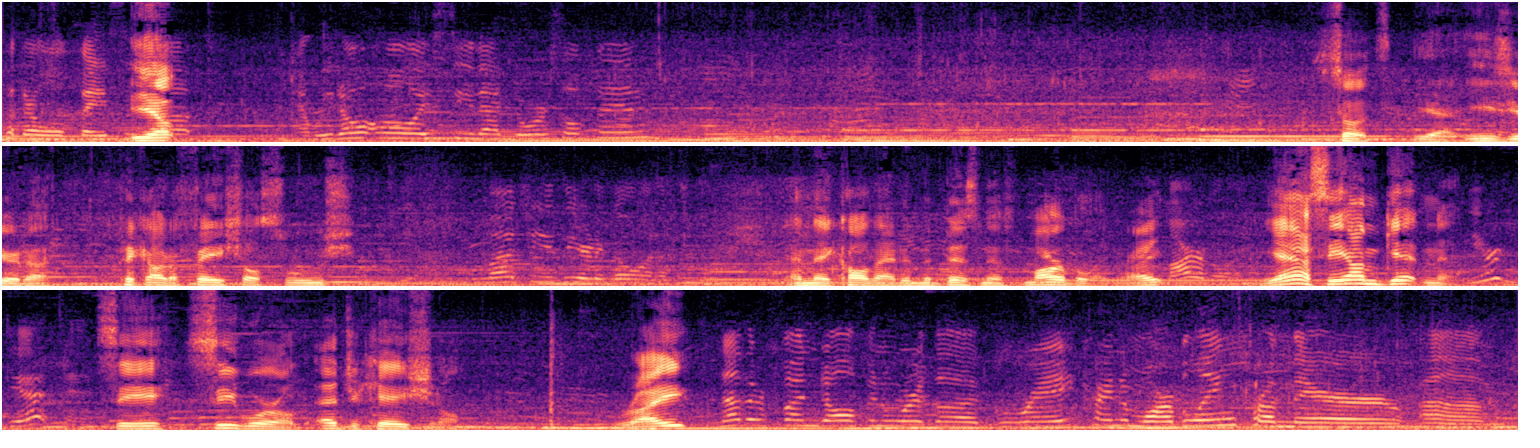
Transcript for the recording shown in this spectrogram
put their little faces Yep. up. And we don't always see that dorsal fin. So it's yeah easier to pick out a facial swoosh, Much easier to go in a swoosh. and they call that in the business marbling, right? Marbling. Yeah. See, I'm getting it. You're getting it. See, SeaWorld, educational, right? Another fun dolphin were the gray kind of marbling from their um,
